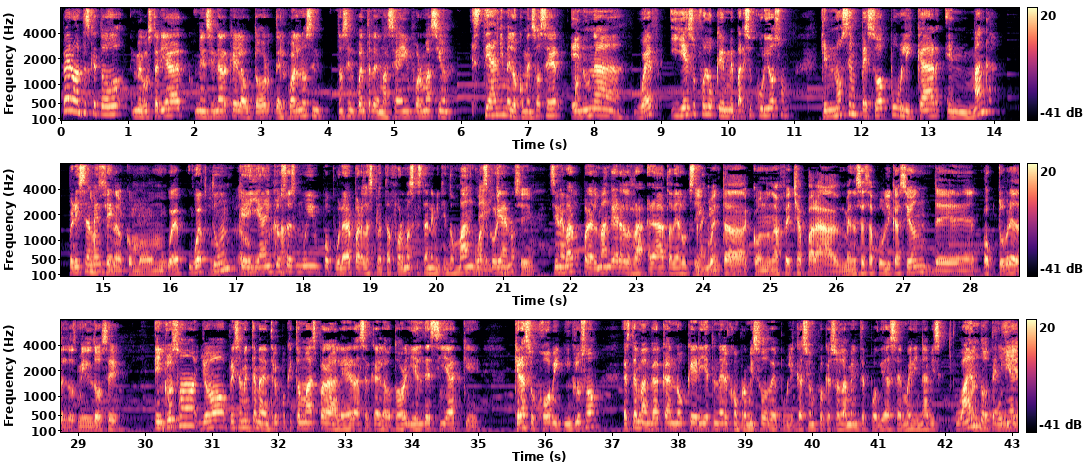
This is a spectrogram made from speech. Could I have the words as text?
Pero antes que todo, me gustaría mencionar que el autor, del cual no se, no se encuentra demasiada información, este anime lo comenzó a hacer en una web y eso fue lo que me pareció curioso, que no se empezó a publicar en manga. No, Precisamente sino como un web. Webtoon, un- que un- ya incluso ajá. es muy popular para las plataformas que están emitiendo manguas coreanos. Sí. Sin embargo, para el manga era, ra- era todavía algo Y extraño. cuenta con una fecha para al menos esa publicación de octubre del 2012. E incluso yo precisamente me adentré un poquito más para leer acerca del autor y él decía que, que era su hobby. Incluso este mangaka no quería tener el compromiso de publicación porque solamente podía hacer Made in Abyss cuando, Cuando tenía,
